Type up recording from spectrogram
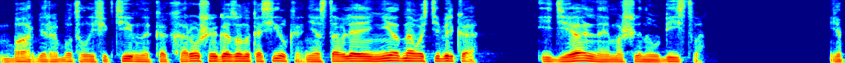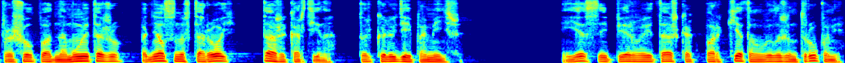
Барби работала эффективно, как хорошая газонокосилка, не оставляя ни одного стебелька. Идеальная машина убийства. Я прошел по одному этажу, поднялся на второй, Та же картина, только людей поменьше. Если первый этаж как паркетом выложен трупами,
